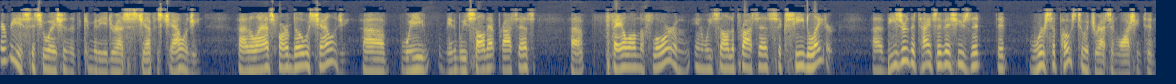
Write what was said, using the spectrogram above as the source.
every situation that the committee addresses, Jeff, is challenging. Uh, the last farm bill was challenging. Uh, we, I mean, we saw that process uh, fail on the floor, and, and we saw the process succeed later. Uh, these are the types of issues that that we're supposed to address in Washington.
